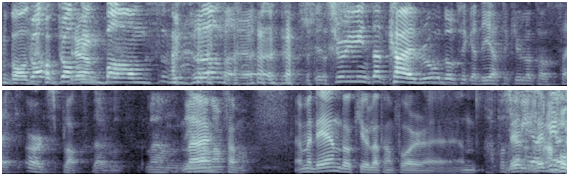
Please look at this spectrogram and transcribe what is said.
Ball Drop, drop dropping drön. bombs with drönare. Jag tror ju inte att Kyle Rudolph tycker att det är jättekul att ta Zach Ertz plats däremot. Men det är Nej. en annan femma. Ja, men det är ändå kul att han får eh, en... får Det, det Han får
